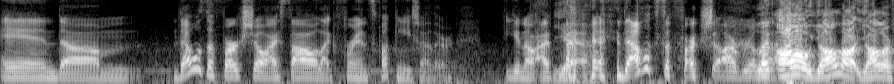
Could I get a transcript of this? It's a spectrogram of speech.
and um, that was the first show I saw like friends fucking each other. You know, I Yeah. that was the first show I realized. like, oh, y'all are y'all are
